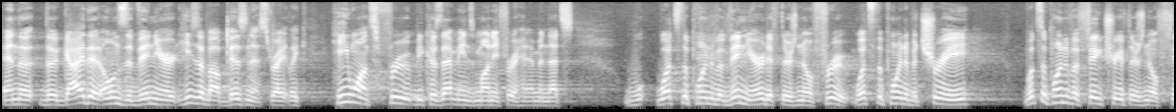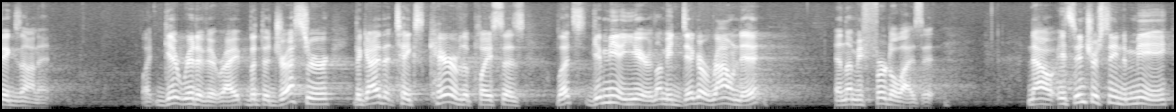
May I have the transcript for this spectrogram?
And the, the guy that owns the vineyard, he's about business, right? Like he wants fruit because that means money for him. And that's what's the point of a vineyard if there's no fruit? What's the point of a tree? What's the point of a fig tree if there's no figs on it? Like get rid of it, right? But the dresser, the guy that takes care of the place says, let's give me a year, let me dig around it, and let me fertilize it. Now, it's interesting to me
